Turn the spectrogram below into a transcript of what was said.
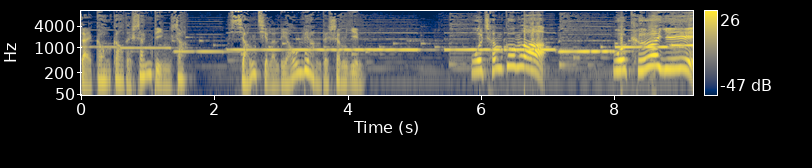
在高高的山顶上。响起了嘹亮的声音，我成功了，我可以。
